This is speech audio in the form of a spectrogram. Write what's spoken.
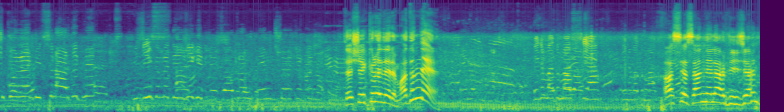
Şu korona bitsin artık ve biz yakında denize gireceğiz zaten. Benim söyleyeceklerim. Teşekkür ederim. Adın ne? Benim adım Asya. Benim adım Asya. Asya sen neler diyeceksin?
